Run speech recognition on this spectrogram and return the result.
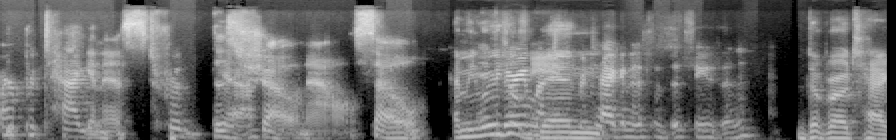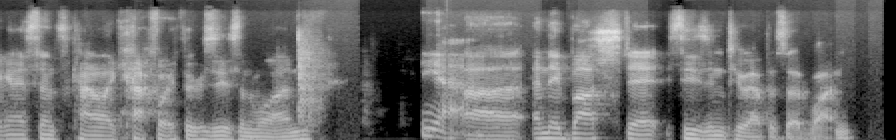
Our protagonist for this Yeah. show now. So I mean, Very much the been protagonist of the season. the protagonist since kind of like halfway through season one. Yeah. Uh, and they botched it season two, episode one,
